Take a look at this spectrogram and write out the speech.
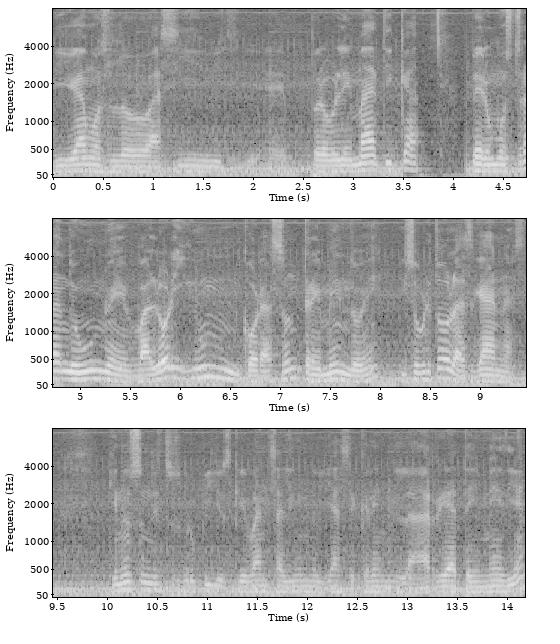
digámoslo así, problemática, pero mostrando un valor y un corazón tremendo, ¿eh? Y sobre todo las ganas, que no son de estos grupillos que van saliendo y ya se creen la riata y media.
